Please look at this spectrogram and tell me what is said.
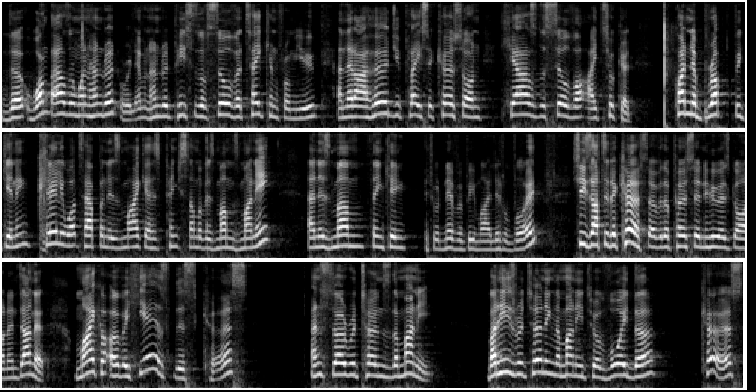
The 1,100 or 1,100 pieces of silver taken from you, and that I heard you place a curse on, here's the silver, I took it. Quite an abrupt beginning. Clearly, what's happened is Micah has pinched some of his mum's money, and his mum thinking, It would never be my little boy She's uttered a curse over the person who has gone and done it. Micah overhears this curse and so returns the money. But he's returning the money to avoid the curse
